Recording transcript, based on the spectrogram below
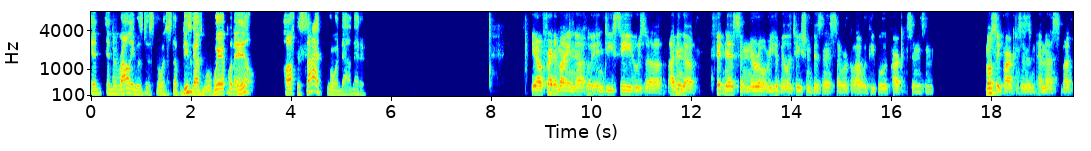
in, in the rally was just throwing stuff. These guys were way up on the hill, off the side, throwing down at him. You know, a friend of mine uh, who in DC, who's uh, I'm in the fitness and neuro rehabilitation business. I work a lot with people with Parkinson's and mostly Parkinson's and MS. But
